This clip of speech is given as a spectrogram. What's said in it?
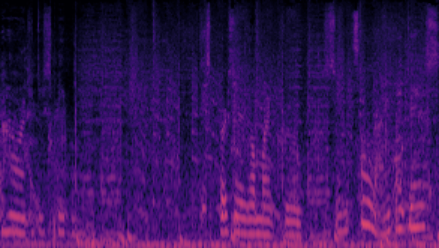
power to these people. This person is on my group, so it's alright, I guess.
